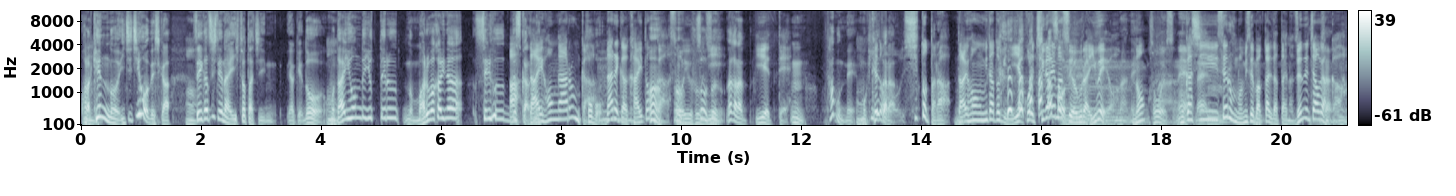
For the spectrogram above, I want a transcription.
ほら県の一地方でしか生活してない人たちやけどもう台本で言ってるの丸分かりなセリフですからね。あ台本があるんか。ほぼ。誰か書いとんか、ん。そういうふうにだから言えって。うん多分ねもう聞いけてたら。ど知っとったら台本見た時に「いやこれ違いますよ」ぐらい言えよ。の？そうですね。昔セルフの店ばっかりだったのは全然ちゃうやんか。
